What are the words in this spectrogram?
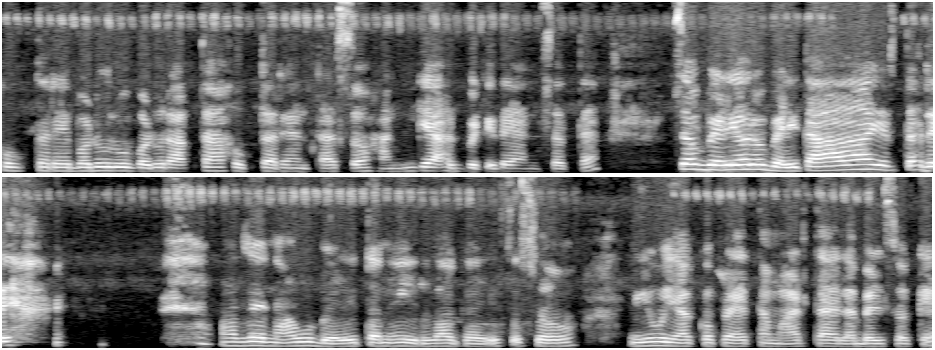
ಹೋಗ್ತಾರೆ ಬಡವರು ಬಡವರು ಆಗ್ತಾ ಹೋಗ್ತಾರೆ ಅಂತ. ಸೊ ಹಂಗೆ ಆಗ್ಬಿಟ್ಟಿದೆ ಅನ್ಸತ್ತೆ. ಸೊ ಬೆಳೆಯೋರು ಬೆಳಿತಾ ಇರ್ತಾರೆ. ಆದ್ರೆ ನಾವು ಬೆಳಿತಾನೆ ಇಲ್ಲ ಗೈಸ್ ಸೊ ನೀವು ಯಾಕೋ ಪ್ರಯತ್ನ ಮಾಡ್ತಾ ಇಲ್ಲ ಬೆಳ್ಸೋಕೆ?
